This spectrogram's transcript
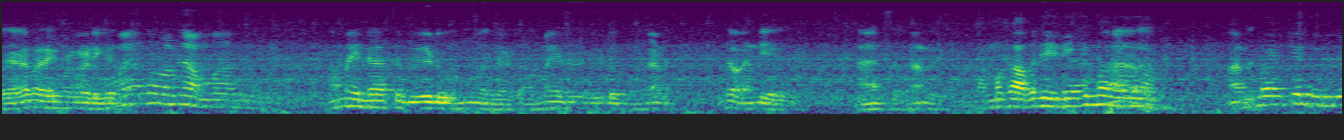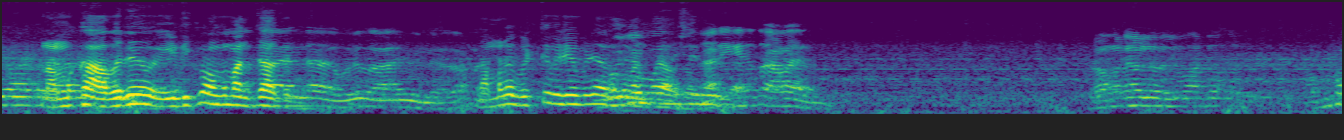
പിന്നെ അമ്മേ ഇല്ലാത്ത വീട് ഒന്നും കേട്ടോ. അമ്മ ഇല്ലാത്ത വീട് ഒന്നും വണ്ടി ആയിരുന്നു വണ്ടിയായിരുന്നു. ആൻസർ നമുക്ക് അവർ നമുക്ക് അവർ ഇരിക്കും നമുക്ക് മനസ്സിലാക്കില്ല നമ്മളെ വിട്ട് പിരിയുമ്പോഴേ നമുക്ക് മനസ്സിലാക്കും അമ്മ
